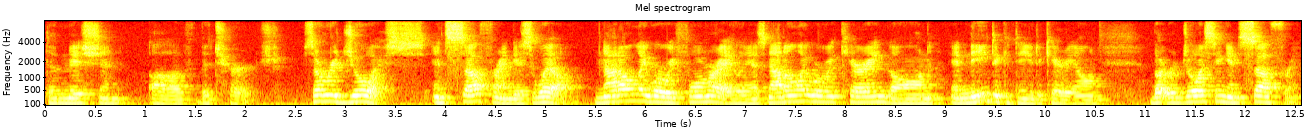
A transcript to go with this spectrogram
the mission of the church. So rejoice in suffering as well. Not only were we former aliens, not only were we carrying on and need to continue to carry on, but rejoicing in suffering.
